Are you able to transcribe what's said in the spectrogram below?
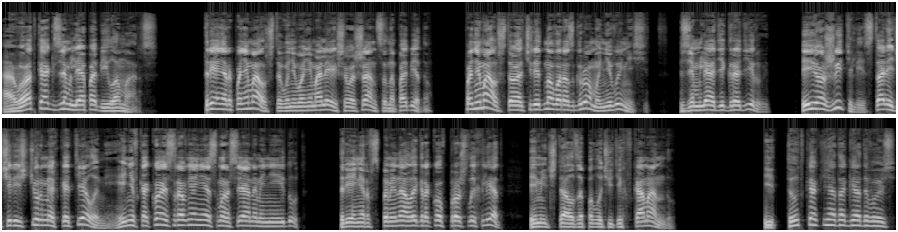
А вот как Земля побила Марс. Тренер понимал, что у него ни малейшего шанса на победу. Понимал, что очередного разгрома не вынесет. Земля деградирует. Ее жители стали чересчур мягкотелыми и ни в какое сравнение с марсианами не идут. Тренер вспоминал игроков прошлых лет и мечтал заполучить их в команду. «И тут, как я догадываюсь»,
